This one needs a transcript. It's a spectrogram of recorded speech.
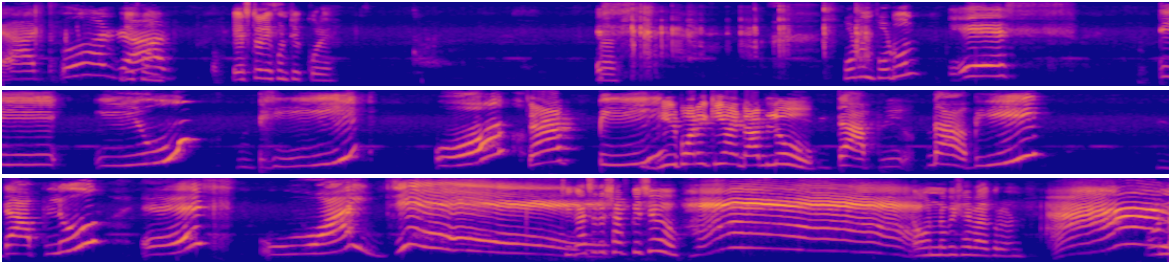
রাখব দেখুন। রাখ এসটা দেখুন ঠিক করে। ব্যাস। পড়ুন পড়ুন। S T U V O P ভির পরে কি হয়? W W W W S Y J. ঠিক আছে তো সবকিছু? হ্যাঁ। অন্য বিষয় বার করুন। অন্য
